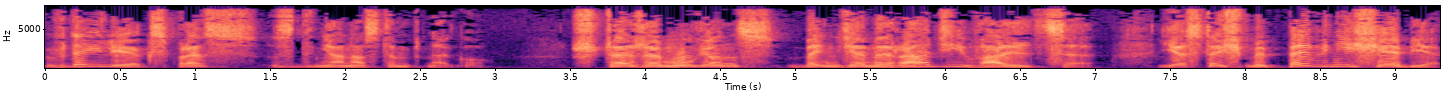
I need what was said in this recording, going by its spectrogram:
w Daily Express z dnia następnego. Szczerze mówiąc, będziemy radzi walce. Jesteśmy pewni siebie.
